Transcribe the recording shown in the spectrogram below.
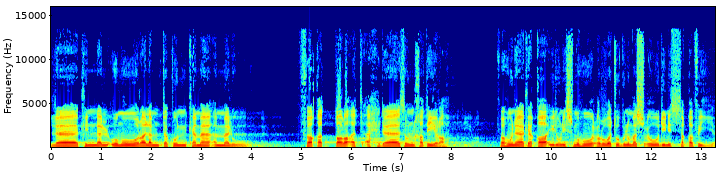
لكن الأمور لم تكن كما أملوا. فقد طرأت أحداث خطيرة. فهناك قائد اسمه عروة بن مسعود الثقفي.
